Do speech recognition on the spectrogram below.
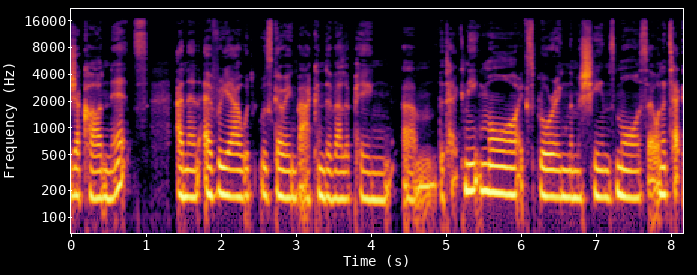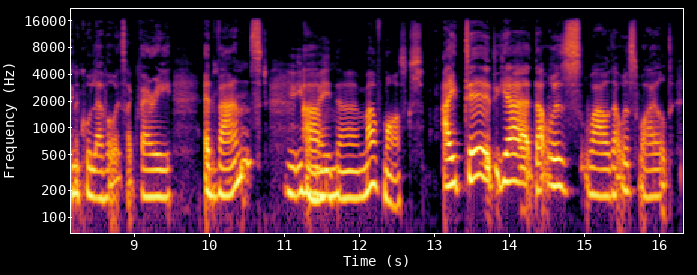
jacquard knits. and then every year I would, was going back and developing um, the technique more, exploring the machines more. So on a technical level, it's like very advanced. You even Um, made uh, mouth masks. I did, yeah. That was wow. That was wild.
